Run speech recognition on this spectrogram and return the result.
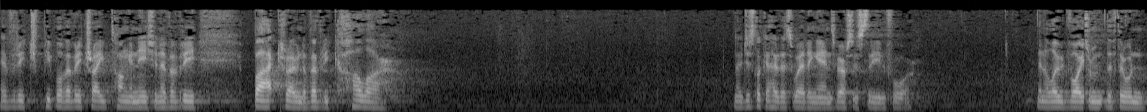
Every people of every tribe, tongue and nation, of every background, of every colour. Now just look at how this wedding ends, verses 3 and 4. Then a loud voice from the throne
